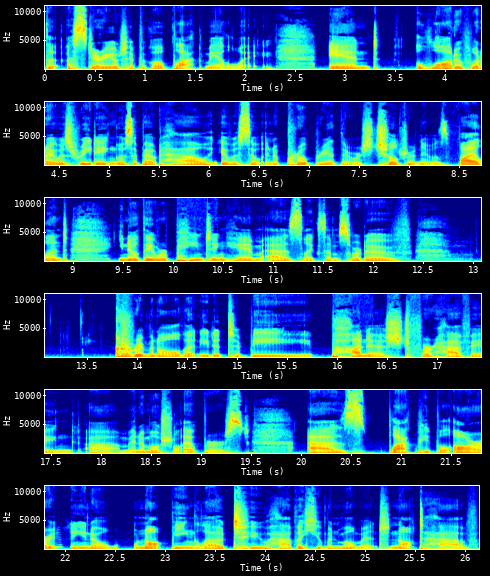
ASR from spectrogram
the, a stereotypical black male way, and a lot of what I was reading was about how it was so inappropriate. There was children. It was violent. You know, they were painting him as like some sort of criminal that needed to be punished for having um, an emotional outburst, as black people are, you know, not being allowed to have a human moment, not to have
